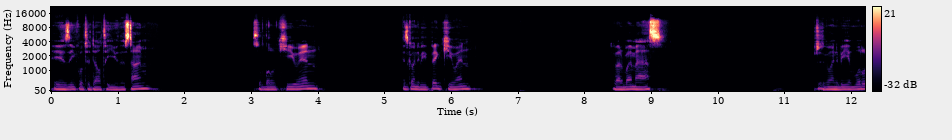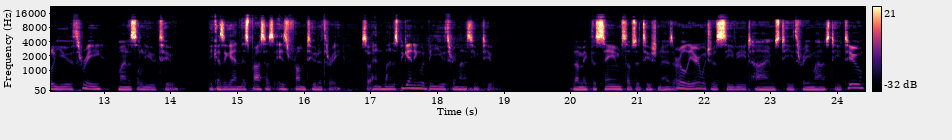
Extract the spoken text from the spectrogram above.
is equal to delta U this time. So little q in is going to be big Q in divided by mass, which is going to be little u3 minus little u2. Because again, this process is from 2 to 3. So end minus beginning would be u3 minus u2. And I'll make the same substitution as earlier, which was CV times T3 minus T2.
